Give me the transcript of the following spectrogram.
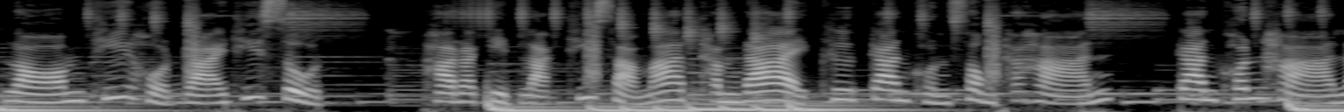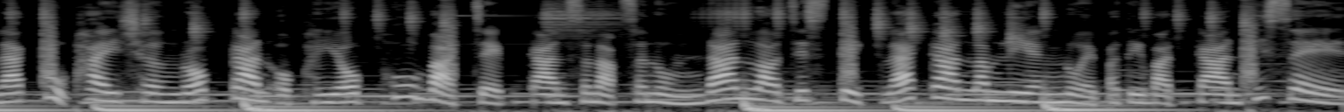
ดล้อมที่โหดร้ายที่สุด ภารกิจหลักที่สามารถทำได้คือการขนส่งทหาร การค้นหาและกู้ภัยเชิงรบการอพยพผู้บาดเจ็บการสนับสนุนด้านโลจิสติก และการลำเลียงหน่วยปฏิบัติการพิเศษ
